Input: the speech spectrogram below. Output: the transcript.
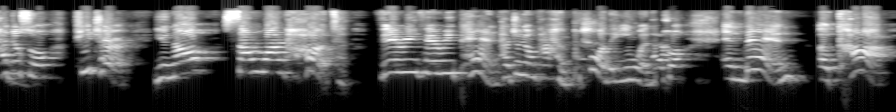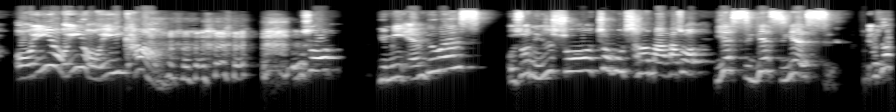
他就说：“Teacher，you know someone hurt。” Very, very pain。他就用他很破的英文，他说，And then a car, oh, yo, yo, yo, come。我说，You mean ambulance？我说你是说救护车吗？他说，Yes, yes, yes。有时候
